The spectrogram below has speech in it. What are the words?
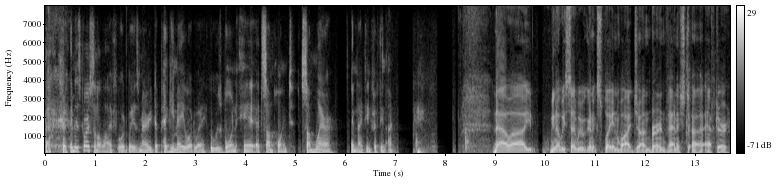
in his personal life, Ordway is married to Peggy May Ordway, who was born at some point, somewhere in 1959. Now, uh, you, you know, we said we were going to explain why John Byrne vanished uh, after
